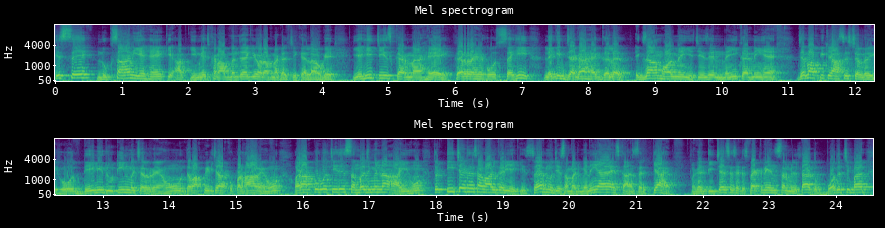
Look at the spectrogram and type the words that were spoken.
इससे नुकसान यह है कि आपकी इमेज खराब बन जाएगी और आप नकलची कहलाओगे। यही चीज़ करना है। कर रहे हो सही, लेकिन जगह है गलत। एग्ज़ाम हॉल में ये चीज़ें नहीं करनी है। जब आपकी क्लासेस चल रही हो डेली रूटीन में चल रहे हो, जब आपके टीचर आपको पढ़ा रहे हो और आपको वो चीज़ें समझ में ना आई हो तो टीचर से सवाल करिए कि, सर, मुझे समझ में नहीं आया, इसका आंसर क्या है? अगर टीचर से सेटिस्फैक्ट्री आंसर मिलता है तो बहुत अच्छी बात।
